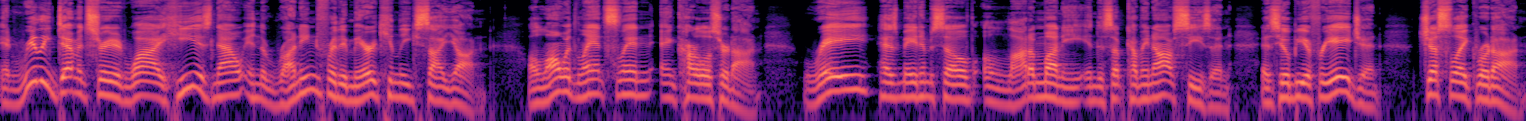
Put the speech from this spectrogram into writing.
and really demonstrated why he is now in the running for the American League Cy Young, along with Lance Lynn and Carlos Rodon. Ray has made himself a lot of money in this upcoming offseason as he'll be a free agent, just like Rodon.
